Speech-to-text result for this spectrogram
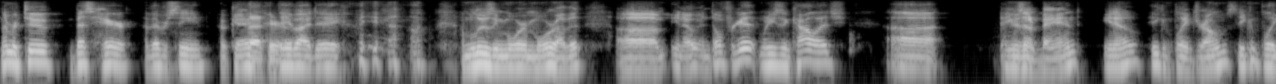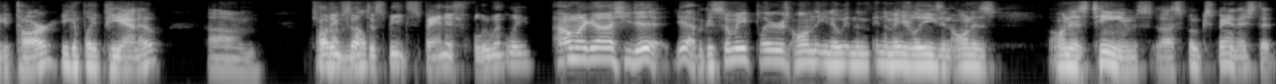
Number two, best hair I've ever seen. Okay, that hair. day by day, I'm losing more and more of it. Um, you know, and don't forget when he's in college, uh, he was in a band. You know, he can play drums, he can play guitar, he can play piano. Um, taught himself to speak Spanish fluently. Oh my gosh, he did. Yeah, because so many players on the you know in the in the major leagues and on his on his teams uh, spoke Spanish that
